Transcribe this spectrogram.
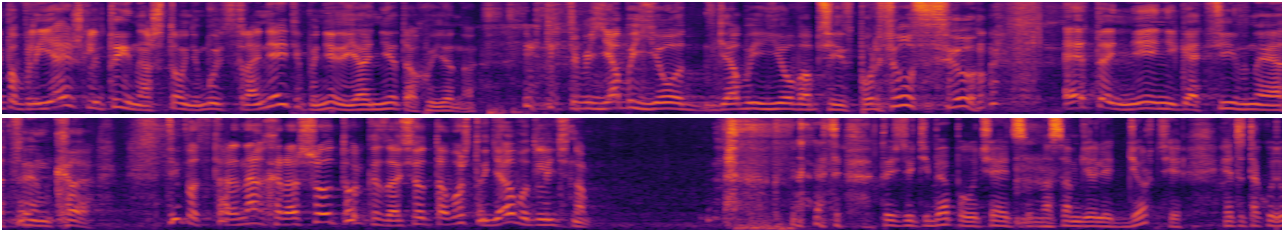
Типа, влияешь ли ты на что-нибудь в стране? Типа, не, я нет, охуенно. Типа, я бы ее, я бы ее вообще испортил всю. Это не негативная оценка. Типа, страна хорошо только за счет того, что я вот лично То есть у тебя получается, на самом деле, Дерти – это такой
